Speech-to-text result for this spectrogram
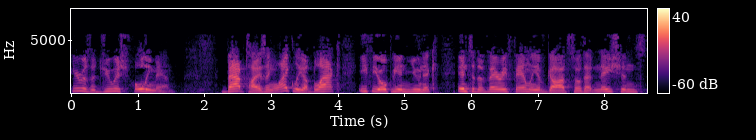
here is a Jewish holy man baptizing likely a black Ethiopian eunuch into the very family of God so that nations,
